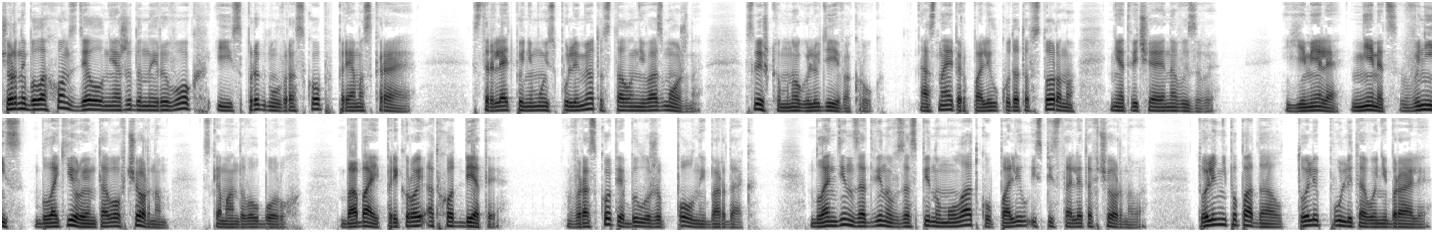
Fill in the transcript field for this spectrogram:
Черный балахон сделал неожиданный рывок и спрыгнул в раскоп прямо с края. Стрелять по нему из пулемета стало невозможно, слишком много людей вокруг. А снайпер палил куда-то в сторону, не отвечая на вызовы. «Емеля, немец, вниз! Блокируем того в черном!» — скомандовал Борух. «Бабай, прикрой отход беты!» В раскопе был уже полный бардак. Блондин, задвинув за спину мулатку, палил из пистолета в черного. То ли не попадал, то ли пули того не брали.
